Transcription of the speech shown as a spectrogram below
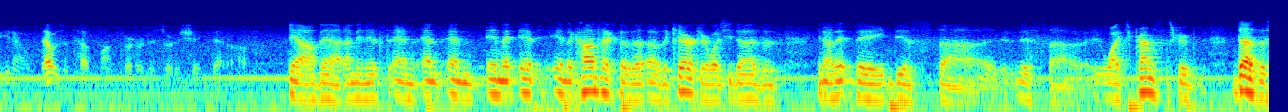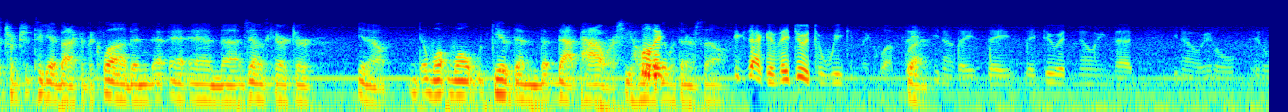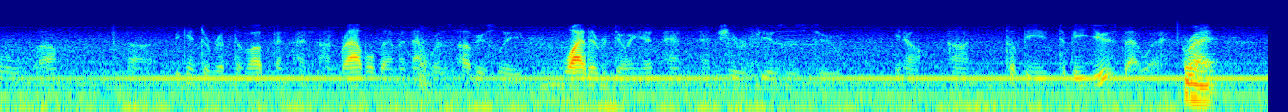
you know, that was a tough month for her to sort of shake that off. Yeah, I'll bet. I mean, it's and and and in the in, in the context of the of the character, what she does is, you know, they, they this uh, this uh, white supremacist group does this to, to get back at the club, and and uh, Gemma's character, you know, won't, won't give them th- that power. She Well, holds they- it within herself. Exactly. They do it to weaken the club. They, Right. You know, they, they, they do it knowing that you know it'll it'll um, uh, begin to rip them up and, and unravel them, and that was obviously why they were doing it. And, and she refuses to, you know, uh, to be to be used that way. Right.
